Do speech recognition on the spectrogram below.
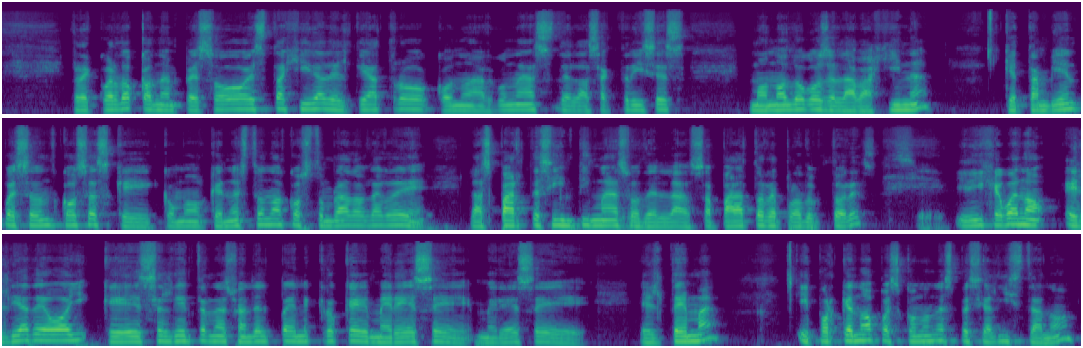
Recuerdo cuando empezó esta gira del teatro con algunas de las actrices monólogos de la vagina, que también pues son cosas que como que no estoy acostumbrado a hablar de las partes íntimas o de los aparatos reproductores. Y dije, bueno, el día de hoy, que es el Día Internacional del Pene, creo que merece, merece el tema y por qué no, pues con un especialista, ¿no?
